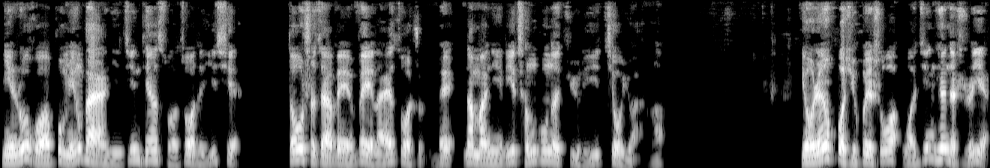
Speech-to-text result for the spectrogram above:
你如果不明白，你今天所做的一切都是在为未来做准备，那么你离成功的距离就远了。有人或许会说：“我今天的职业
